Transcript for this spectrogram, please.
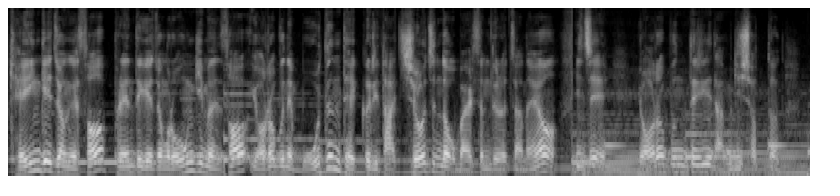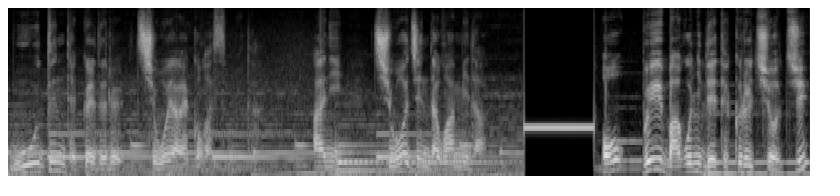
개인 계정에서 브랜드 계정으로 옮기면서 여러분의 모든 댓글이 다 지워진다고 말씀드렸잖아요. 이제 여러분들이 남기셨던 모든 댓글들을 지워야 할 것 같습니다. 아니, 지워진다고 합니다. 어? 왜 마곤이 내 댓글을 지웠지?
